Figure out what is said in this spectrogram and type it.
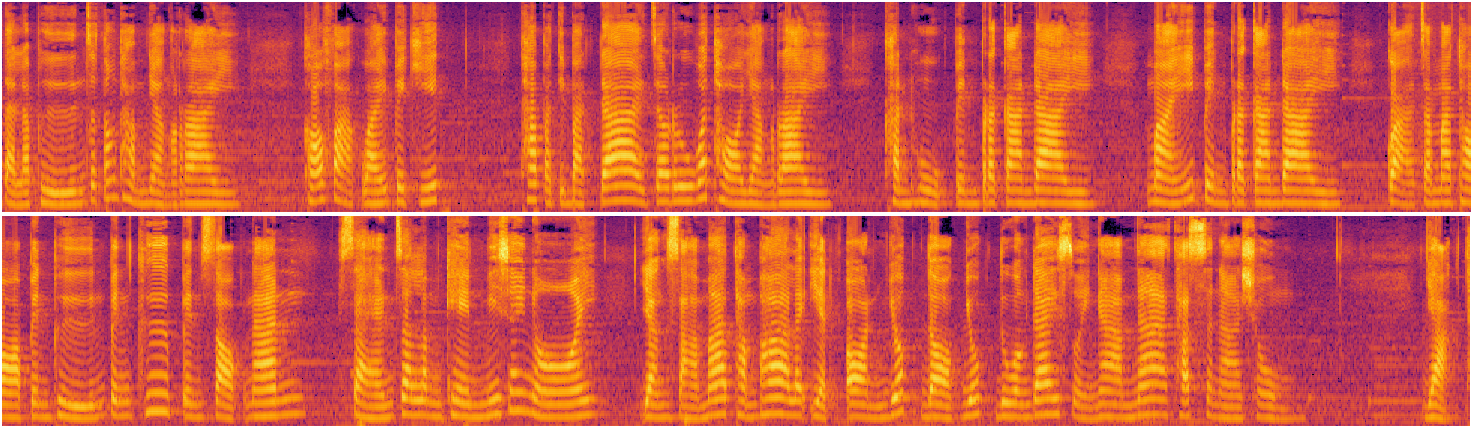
แต่ละผืนจะต้องทำอย่างไร ขอฝากไว้ไปคิด ถ้าปฏิบัติได้จะรู้ว่าทออย่างไร คันหูกเป็นประการใด ไหมเป็นประการใด กว่าจะมาทอเป็นผืน เป็นคืบ เป็นศอกนั้น แสนจะลำเค็นมิใช่น้อย ยังสามารถทำผ้าละเอียดอ่อนยกดอกยกดวงได้สวยงามน่าทัศนาชม อยากท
